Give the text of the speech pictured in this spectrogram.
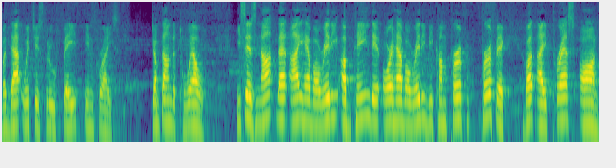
but that which is through faith in Christ. Jump down to 12. He says, Not that I have already obtained it or have already become perf- perfect, but I press on,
